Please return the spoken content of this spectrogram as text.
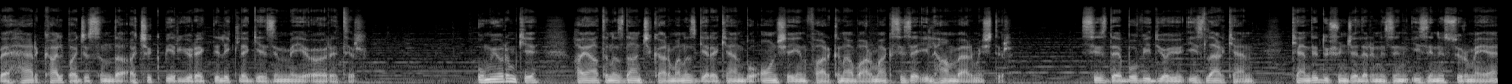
ve her kalp acısında açık bir yüreklilikle gezinmeyi öğretir. Umuyorum ki hayatınızdan çıkarmanız gereken bu 10 şeyin farkına varmak size ilham vermiştir. Siz de bu videoyu izlerken kendi düşüncelerinizin izini sürmeye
